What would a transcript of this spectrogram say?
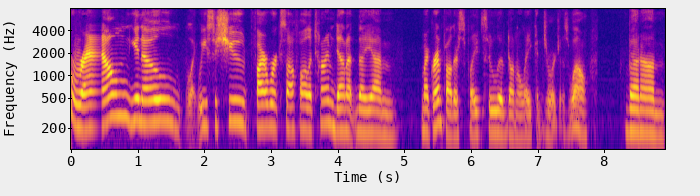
around, you know, like we used to shoot fireworks off all the time down at the um, my grandfather's place, who lived on a lake in Georgia as well. But um,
